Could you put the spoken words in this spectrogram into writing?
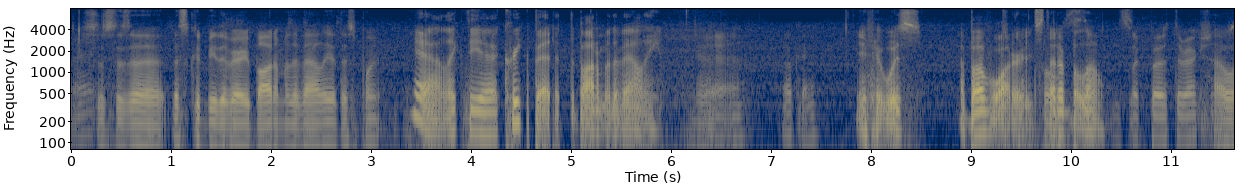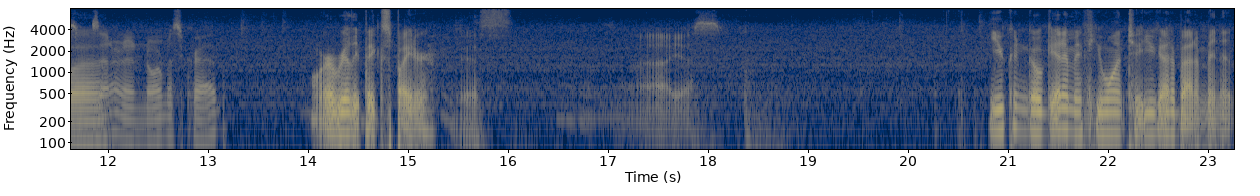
Right? So this is a this could be the very bottom of the valley at this point. Yeah, like the uh, creek bed at the bottom of the valley. Yeah. yeah. Okay. If it was above water pretty instead of below, Let's look both directions. How, uh, Is that an enormous crab? or a really big spider. Yes. Ah, yes. You can go get him if you want to. You got about a minute.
